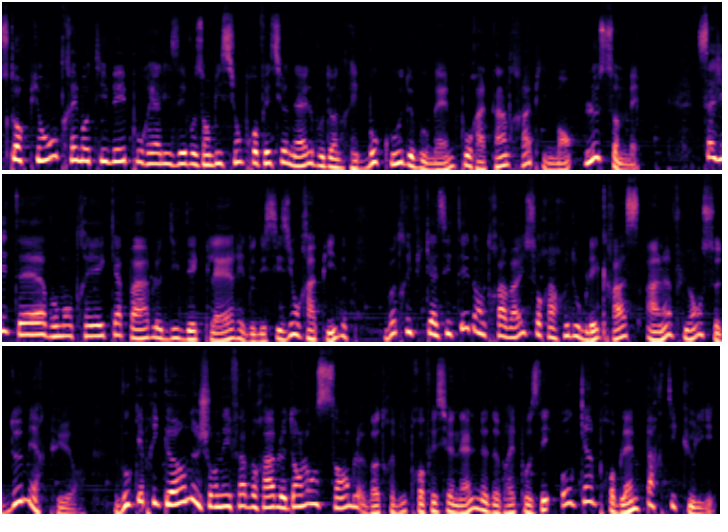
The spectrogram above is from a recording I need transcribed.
Scorpion, très motivé pour réaliser vos ambitions professionnelles, vous donnerez beaucoup de vous-même pour atteindre rapidement le sommet. Sagittaire, vous montrez capable d'idées claires et de décisions rapides. Votre efficacité dans le travail sera redoublée grâce à l'influence de Mercure. Vous Capricorne, journée favorable dans l'ensemble, votre vie professionnelle ne devrait poser aucun problème particulier.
